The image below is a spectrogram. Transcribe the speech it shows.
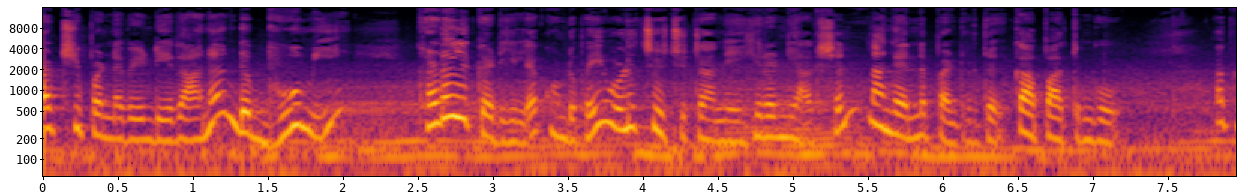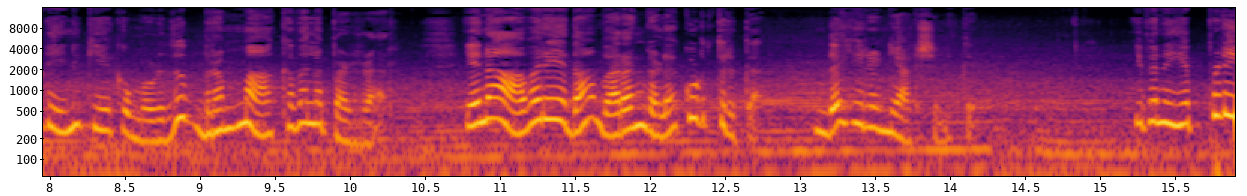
ஆட்சி பண்ண வேண்டியதான இந்த பூமி கடலுக்கு அடியில் கொண்டு போய் ஒழிச்சு வச்சுட்டானே ஹிரண்யாக்ஷன். நாங்கள் என்ன பண்ணுறது காப்பாற்றுங்கோ அப்படின்னு கேட்கும் பொழுது பிரம்மா கவலைப்படுறார். ஏன்னா அவரே தான் வரங்களை கொடுத்துருக்கார். இந்த ஹிரண்யாக்ஷனுக்கு. இவனை எப்படி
